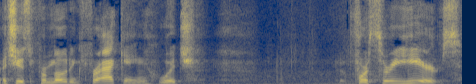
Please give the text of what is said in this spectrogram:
And she was promoting fracking, which for three years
